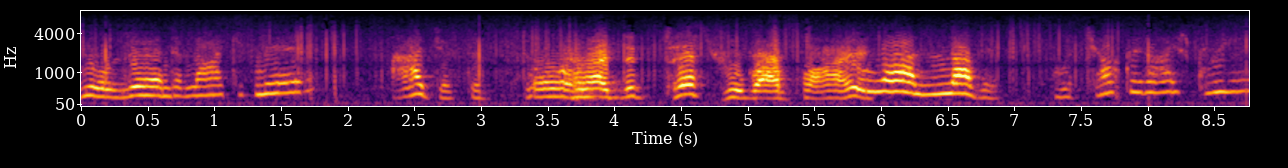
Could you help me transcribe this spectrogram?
you'll learn to like it, Meredith. I just adore And it. I detest rhubarb pie. Oh, I love it. With chocolate ice cream.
